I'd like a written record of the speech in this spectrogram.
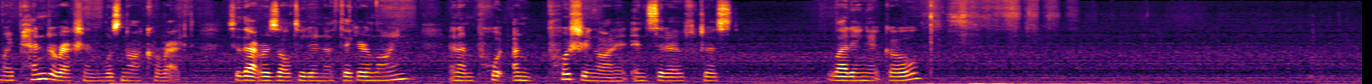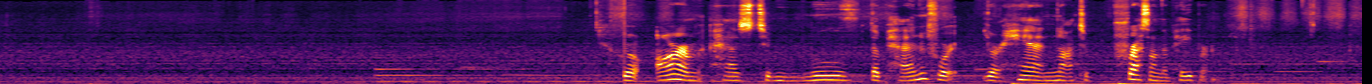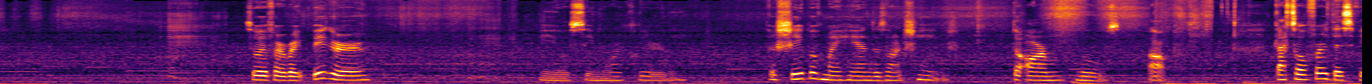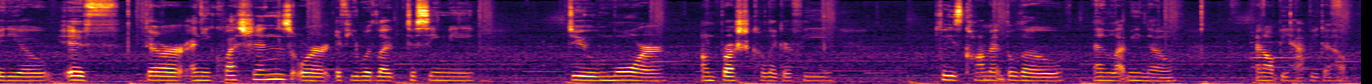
my pen direction was not correct. So that resulted in a thicker line and I'm put I'm pushing on it instead of just letting it go. Your arm has to move the pen for your hand not to press on the paper. So if I write bigger, you'll see more clearly. The shape of my hand does not change. The arm moves up. That's all for this video. If there are any questions or if you would like to see me do more on brush calligraphy, please comment below and let me know and I'll be happy to help.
